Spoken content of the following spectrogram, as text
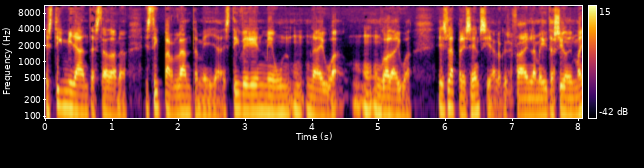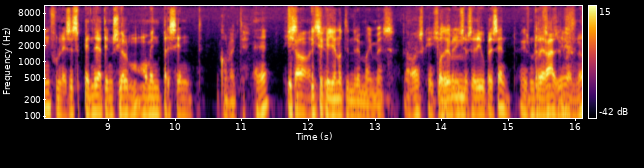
estic mirant esta dona, estic parlant amb ella, estic veient-me un, un, una aigua, un, un got d'aigua. És la presència, el que se fa en la meditació, en el mindfulness, és prendre atenció al moment present. Correcte. Eh? I sé que ja no tindrem mai més. No, és que això, Podem... això se diu present, és un regal, Sí, sí. diuen, no?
